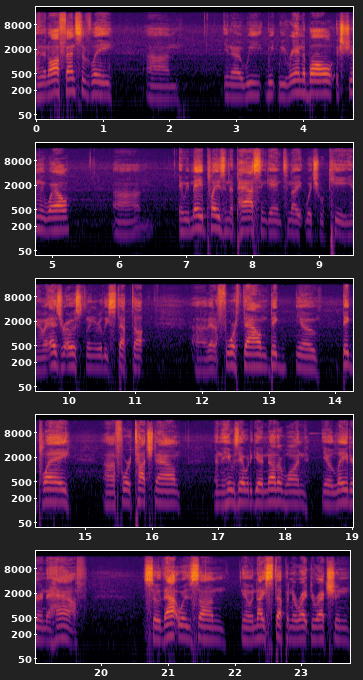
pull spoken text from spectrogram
And then offensively, um, you know, we, we, we ran the ball extremely well. Um, and we made plays in the passing game tonight, which were key. You know, Ezra Osterling really stepped up. Uh, we had a fourth down, big, you know, big play uh, for a touchdown, and then he was able to get another one, you know, later in the half. So that was, um, you know, a nice step in the right direction,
